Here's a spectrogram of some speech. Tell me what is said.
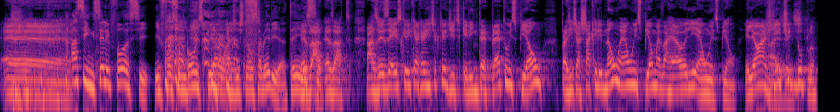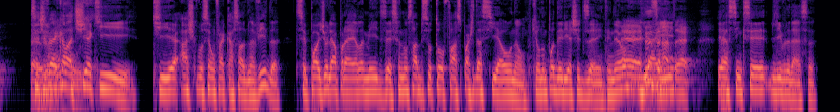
é... Assim, se ele fosse e fosse um bom espião, a gente não saberia. Tem isso. Exato, exato. Às vezes é isso que ele quer que a gente acredite, que ele interpreta um espião pra gente achar que ele não é um espião, mas na real ele é um espião. Ele é um agente gente. duplo. Se Pera, tiver aquela confuso. tia que, que acha que você é um fracassado na vida, você pode olhar pra ela e meio dizer: você não sabe se eu tô, faço parte da CIA ou não, porque eu não poderia te dizer, entendeu? É, e exato, aí é. É assim que você livra dessa.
